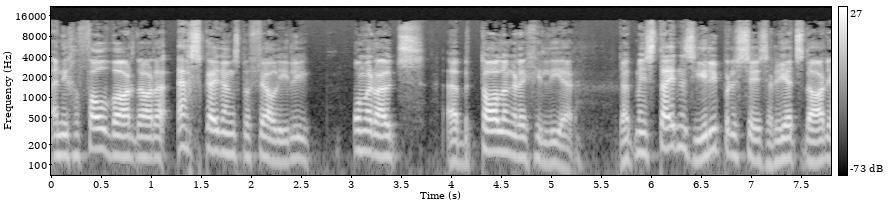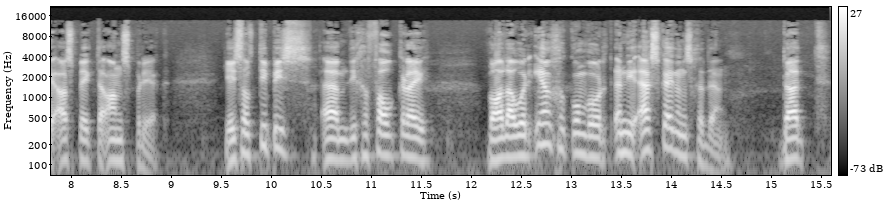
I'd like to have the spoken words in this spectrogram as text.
in die geval waar daar 'n egskeidingsbevel hierdie onderhouds uh, betaling reguleer, dat mens tydens hierdie proses reeds daardie aspekte aanspreek. Jy sal tipies ehm um, die geval kry waar daar ooreengekom word in die egskeidingsgeding dat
